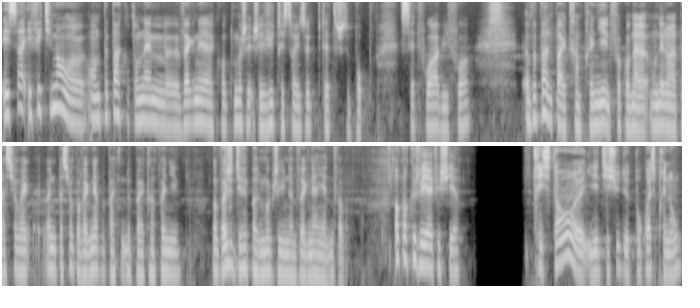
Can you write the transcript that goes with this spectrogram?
Et ça, effectivement, euh, on ne peut pas, quand on aime euh, Wagner, quand moi j'ai vu Tristan et Isolde peut-être, je sais pas, sept fois, huit fois, on peut pas ne pas être imprégné une fois qu'on on est dans la passion, une passion pour Wagner, on peut pas ne pas être imprégné. Enfin, je dirais pas de moi que j'ai une âme wagnérienne. Enfin, bon. Encore que je vais y réfléchir. Tristan, euh, il est issu de pourquoi ce prénom?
